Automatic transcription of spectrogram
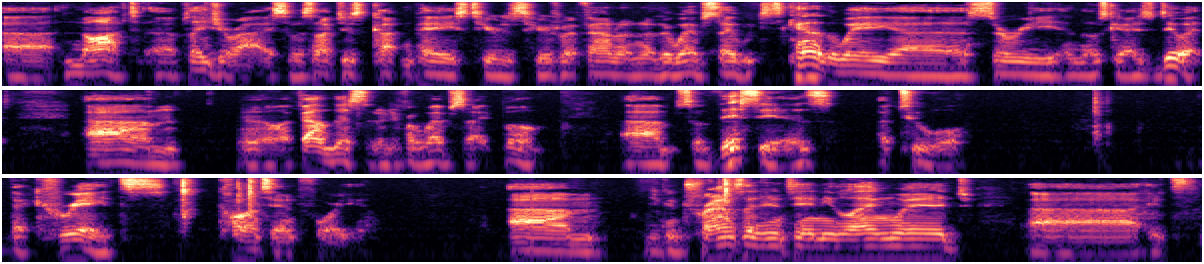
uh, not uh, plagiarized. So it's not just cut and paste. Here's here's what I found on another website, which is kind of the way uh, Siri and those guys do it. Um, you know, I found this at a different website. Boom. Um, so this is a tool that creates content for you. Um, you can translate it into any language. Uh, it's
